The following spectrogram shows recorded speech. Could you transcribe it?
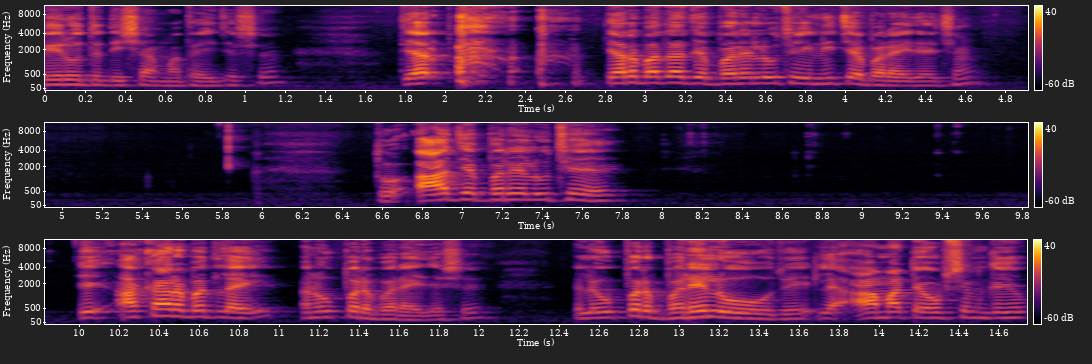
વિરુદ્ધ દિશામાં થઈ જશે. ત્યાર ત્યારબાદ આ જે ભરેલું છે એ નીચે ભરાઈ જાય છે. તો આ જે ભરેલું છે, એ આકાર બદલાઈ અને ઉપર ભરાઈ જશે. એટલે ઉપર ભરેલું હોવું જોઈએ. એટલે આ માટે ઓપ્શન ગયો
